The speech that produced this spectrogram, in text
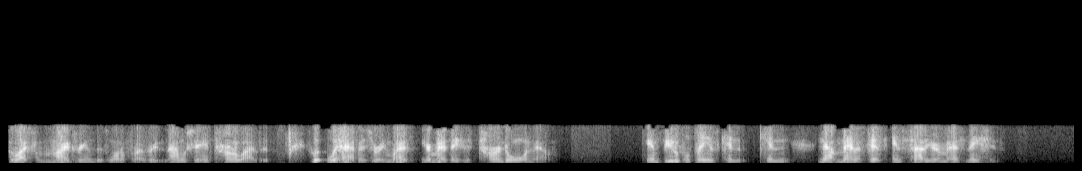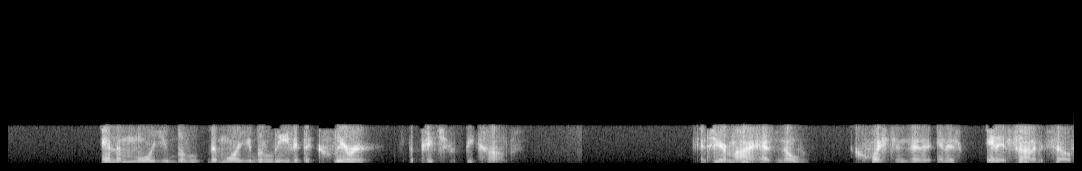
The life of my dreams is wonderful I deserve it. Now I want you to internalize it. What, what happens, your, your imagination is turned on now. and beautiful things can can now manifest inside of your imagination. And the more you be, the more you believe it, the clearer the picture becomes. Until your mind has no questions in it in its in inside of itself,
